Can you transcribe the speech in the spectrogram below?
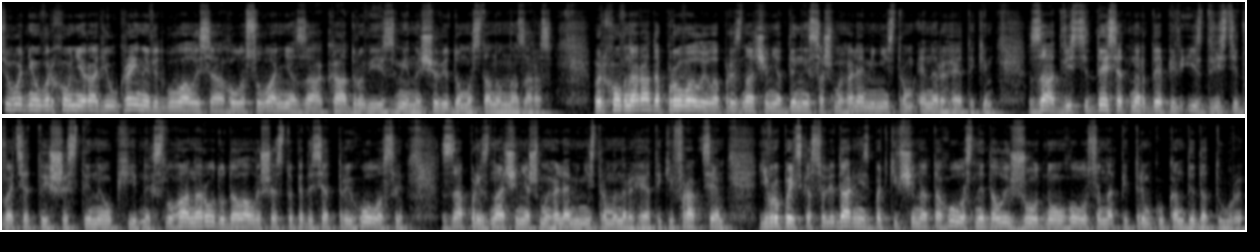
Сьогодні у Верховній Раді України відбувалися голосування за кадрові зміни. Що відомо станом на зараз. Верховна Рада провалила призначення Дениса Шмигаля міністром енергетики за 210 нардепів із 226 необхідних. Слуга народу дала лише 153 голоси за призначення Шмигаля міністром енергетики. Фракція Європейська Солідарність, Батьківщина та голос не дали жодного голосу на підтримку кандидатури.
